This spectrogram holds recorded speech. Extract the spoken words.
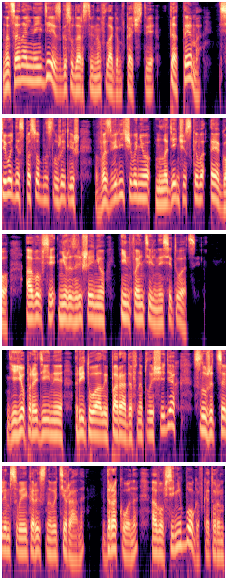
Национальная идея с государственным флагом в качестве тотема сегодня способна служить лишь возвеличиванию младенческого эго, а вовсе не разрешению инфантильной ситуации. Ее пародийные ритуалы парадов на площадях служат целям своекорыстного тирана, дракона, а вовсе не бога, в котором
